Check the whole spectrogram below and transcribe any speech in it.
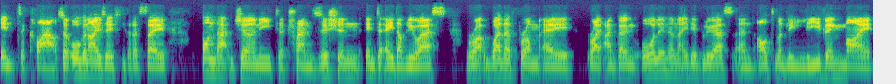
into cloud, so organizations that are say on that journey to transition into AWS, right, whether from a right, I'm going all in on AWS and ultimately leaving my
